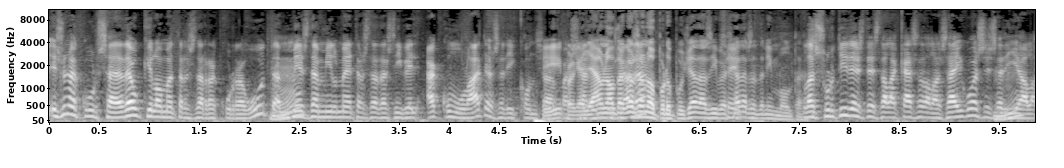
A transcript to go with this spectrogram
És una cursa de 10 quilòmetres de recorregut, amb Mhm. més de 1.000 metres de desnivell acumulat, és a dir, contra Sí, perquè allà una altra cosa no, però pujades i baixades Sí. en tenim moltes. La sortida és des de la Casa de les Aigües, és a dir, a la,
